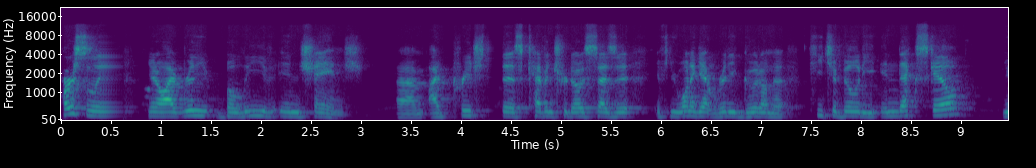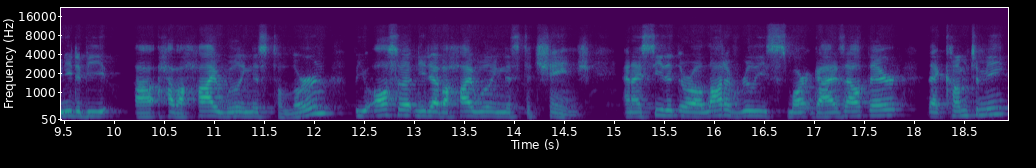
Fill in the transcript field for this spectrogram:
personally, you know, I really believe in change. Um, I preached this. Kevin Trudeau says it. If you want to get really good on the teachability index scale, you need to be uh, have a high willingness to learn, but you also need to have a high willingness to change. And I see that there are a lot of really smart guys out there that come to me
